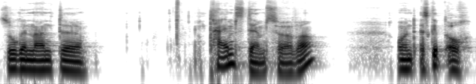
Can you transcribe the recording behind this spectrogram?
sogenannte Timestamp-Server und es gibt auch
